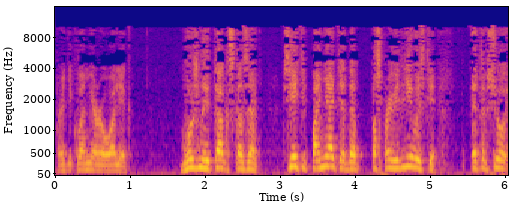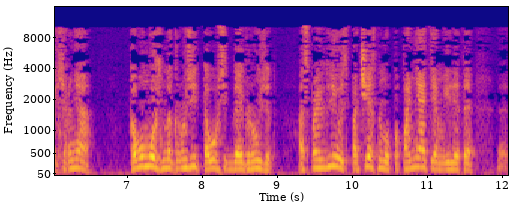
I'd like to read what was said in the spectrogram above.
продекламировал Олег. Можно и так сказать. Все эти понятия, да по справедливости, это все херня. Кого можно нагрузить, того всегда и грузят. А справедливость по-честному, по понятиям, или это, э,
